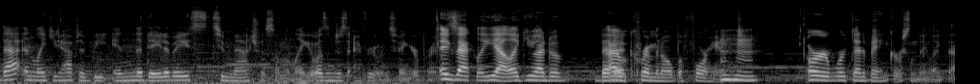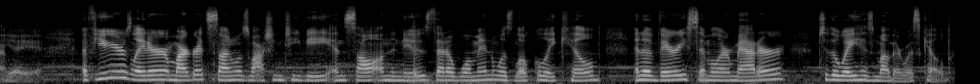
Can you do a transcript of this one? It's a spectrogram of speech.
That and like you'd have to be in the database to match with someone. Like it wasn't just everyone's fingerprints. Exactly. Yeah, like you had to have been I, a criminal beforehand. Mm-hmm. Or worked at a bank or something like that. Yeah, yeah. A few years later, Margaret's son was watching TV and saw on the news that a woman was locally killed in a very similar manner to the way his mother was killed.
